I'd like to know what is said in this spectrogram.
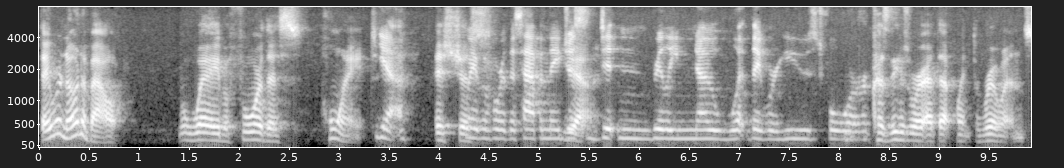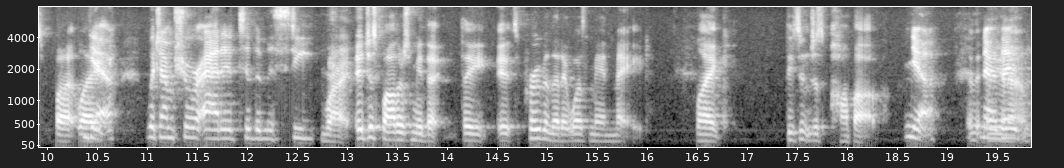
they were known about way before this point. yeah. It's just way before this happened. They just Yeah. didn't really know what they were used for. because these were at that point the ruins. But like yeah, which I'm sure added to the mystique. Right. It just bothers me that they it's proven that it was man made. Like these didn't just pop up. Yeah, And- no, they know.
